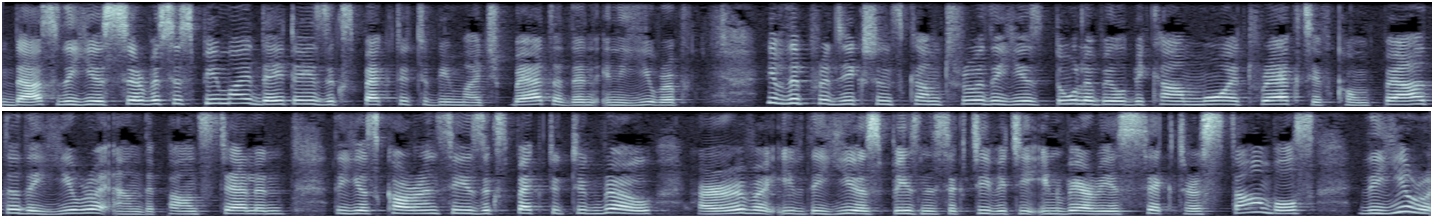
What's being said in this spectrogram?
Thus, the US services PMI data is expected to be much better than in Europe. If the predictions come true, the US dollar will become more attractive compared to the euro and the pound sterling. The US currency is expected to grow. However, if the US business activity in various sectors stumbles, the euro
